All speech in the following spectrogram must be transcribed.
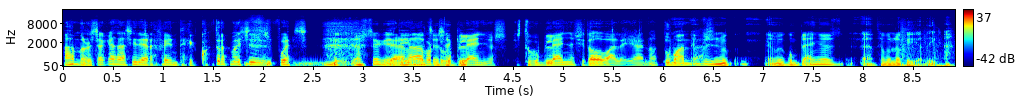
Ah, me lo sacas así de repente, cuatro meses después. No sé, que De la nada por tu aquí. cumpleaños. Es tu cumpleaños y todo vale ya, ¿no? Tú mandas. Pues en mi- en mi cumpleaños hacemos lo que yo diga.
